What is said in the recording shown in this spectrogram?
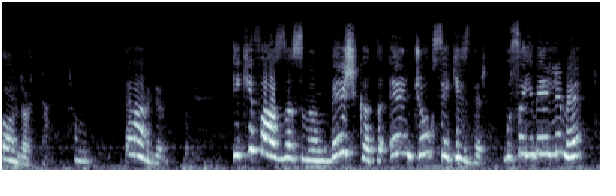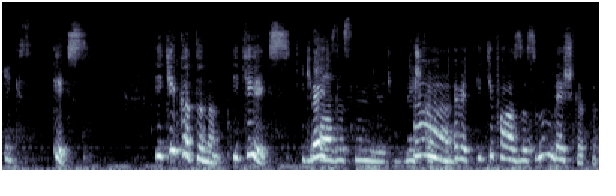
14'ten. Tamam. Devam ediyorum. 2 fazlasının 5 katı en çok 8'dir. Bu sayı belli mi? X. X. 2 katının 2x. 2 Beş- fazlasının diyor hocam. 5 Ha, katı. evet 2 fazlasının 5 katı.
